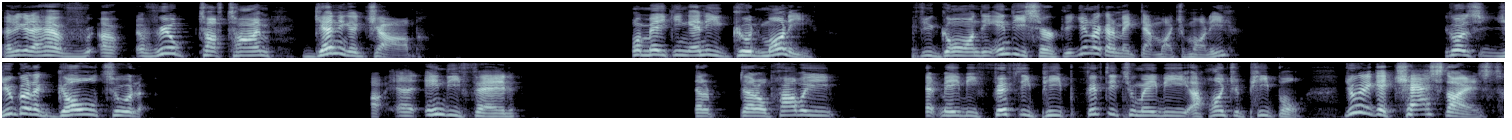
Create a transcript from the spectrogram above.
And you're going to have a, a real tough time getting a job or making any good money. If you go on the indie circuit, you're not going to make that much money. Because you're going to go to an, uh, an indie fed that, that'll probably get maybe 50 people, 50 to maybe 100 people. You're going to get chastised.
